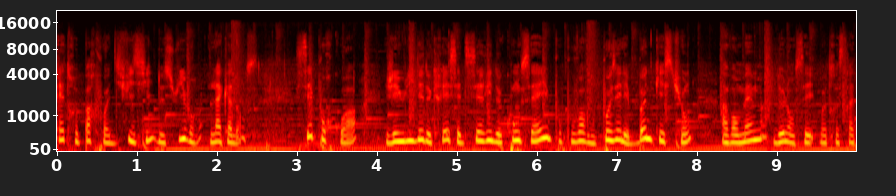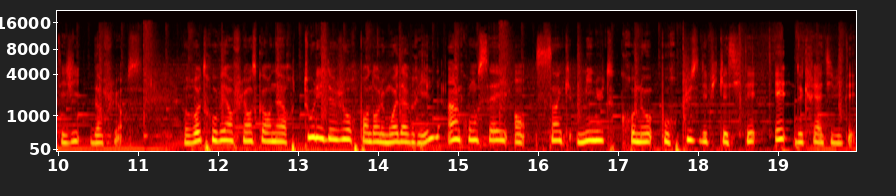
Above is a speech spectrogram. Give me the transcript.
être parfois difficile de suivre la cadence. C'est pourquoi j'ai eu l'idée de créer cette série de conseils pour pouvoir vous poser les bonnes questions avant même de lancer votre stratégie d'influence. Retrouvez Influence Corner tous les deux jours pendant le mois d'avril, un conseil en 5 minutes chrono pour plus d'efficacité et de créativité.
